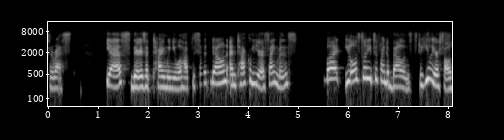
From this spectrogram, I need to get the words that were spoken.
to rest yes, there is a time when you will have to sit down and tackle your assignments, but you also need to find a balance to heal yourself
